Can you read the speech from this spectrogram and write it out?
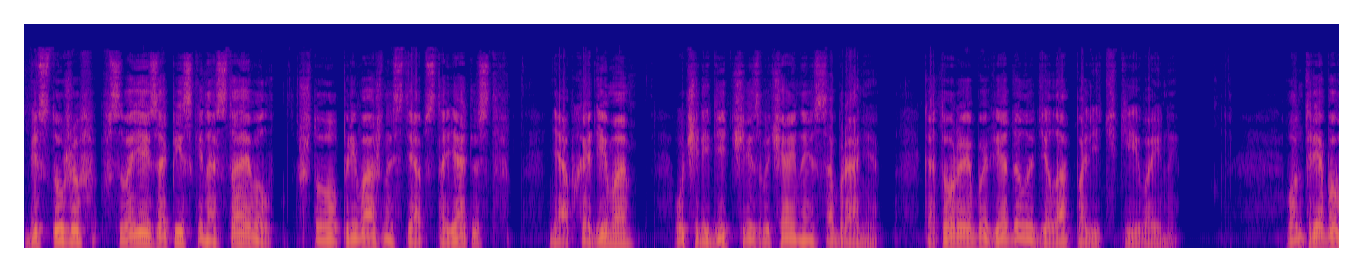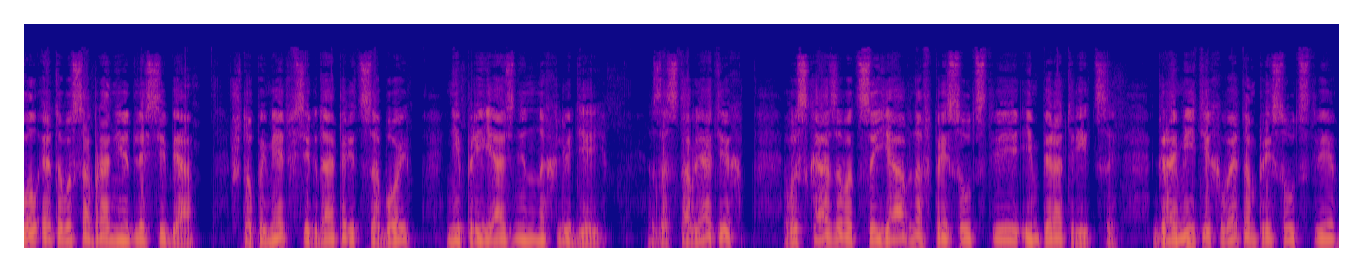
Бестужев в своей записке настаивал, что при важности обстоятельств необходимо учредить чрезвычайное собрание, которое бы ведало дела политики и войны. Он требовал этого собрания для себя, чтобы иметь всегда перед собой неприязненных людей, заставлять их высказываться явно в присутствии императрицы, громить их в этом присутствии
